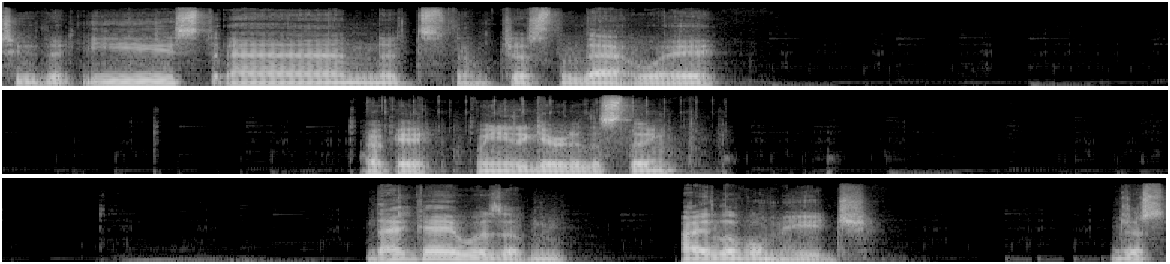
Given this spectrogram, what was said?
To the east, and it's just that way. Okay, we need to get rid of this thing. That guy was a high level mage. Just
